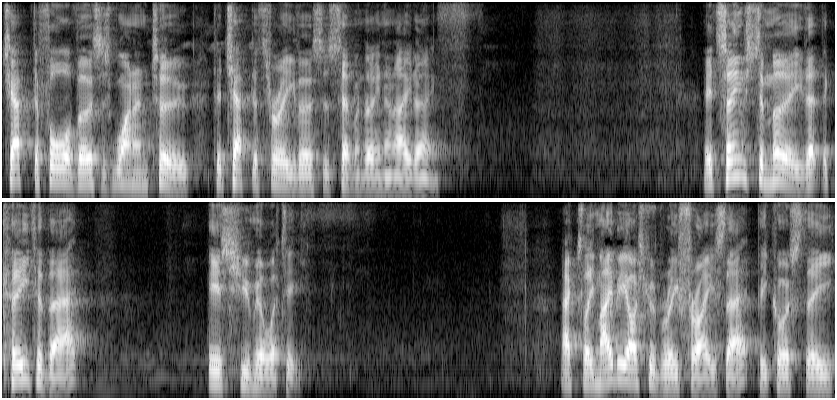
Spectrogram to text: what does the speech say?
chapter 4, verses 1 and 2 to chapter 3, verses 17 and 18? It seems to me that the key to that is humility. Actually, maybe I should rephrase that because the,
